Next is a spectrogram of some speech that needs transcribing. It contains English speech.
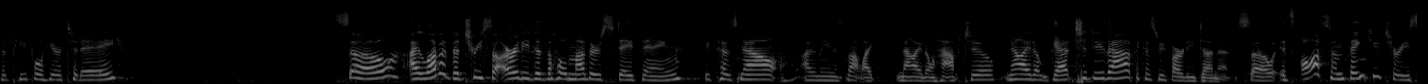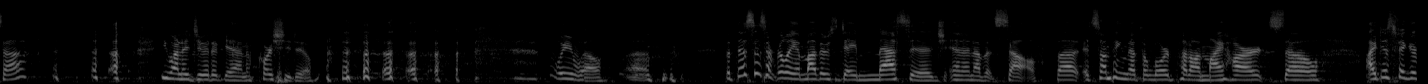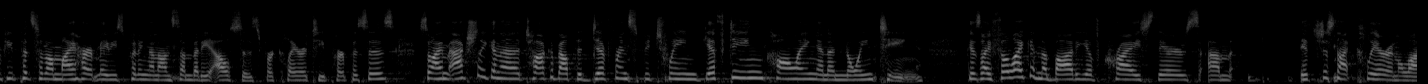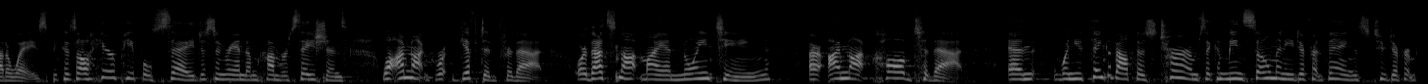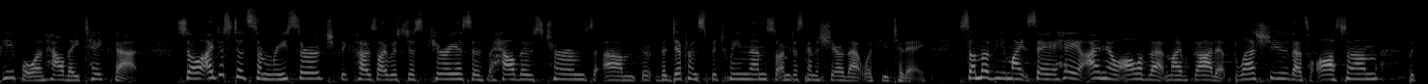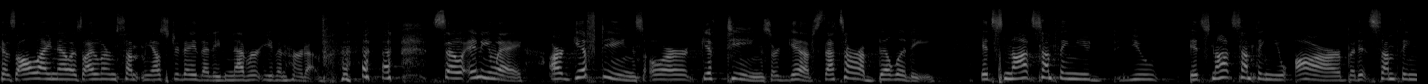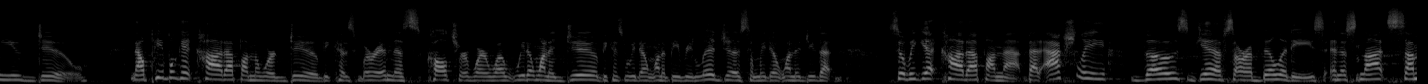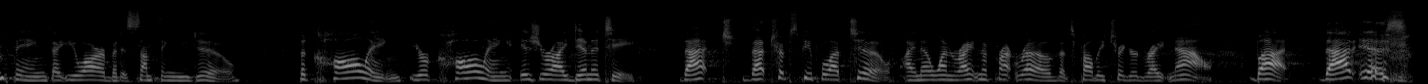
group of people here today. So I love it that Teresa already did the whole Mother's Day thing because now, I mean, it's not like now I don't have to. Now I don't get to do that because we've already done it. So it's awesome. Thank you, Teresa. you want to do it again? Of course you do. we will. But this isn't really a Mother's Day message in and of itself, but it's something that the Lord put on my heart. So I just figure if he puts it on my heart, maybe he's putting it on somebody else's for clarity purposes. So I'm actually going to talk about the difference between gifting, calling, and anointing. Because I feel like in the body of Christ, there's um, it's just not clear in a lot of ways because I'll hear people say, just in random conversations, well, I'm not gr- gifted for that, or that's not my anointing, or I'm not called to that. And when you think about those terms, it can mean so many different things to different people and how they take that. So I just did some research because I was just curious of how those terms, um, the, the difference between them. So I'm just going to share that with you today. Some of you might say, hey, I know all of that and I've got it. Bless you. That's awesome. Because all I know is I learned something yesterday that he'd never even heard of. so anyway, our giftings or giftings or gifts, that's our ability. It's not something you, you, it's not something you are, but it's something you do. Now, people get caught up on the word do because we're in this culture where well, we don't want to do because we don't want to be religious and we don't want to do that. So we get caught up on that. But actually, those gifts are abilities, and it's not something that you are, but it's something you do. The calling, your calling is your identity that, that trips people up too. I know one right in the front row that's probably triggered right now. But that is,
